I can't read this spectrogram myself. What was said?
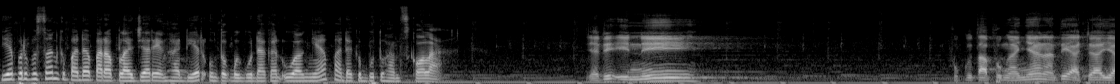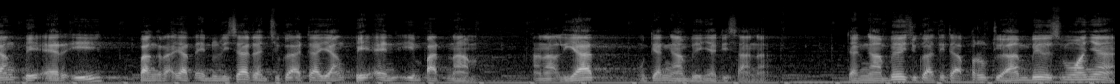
Ia berpesan kepada para pelajar yang hadir untuk menggunakan uangnya pada kebutuhan sekolah. Jadi ini buku tabungannya nanti ada yang BRI, Bank Rakyat Indonesia, dan juga ada yang BNI 46. Anak lihat, kemudian ngambilnya di sana dan ngambil juga tidak perlu diambil semuanya.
